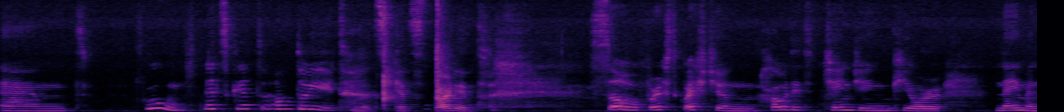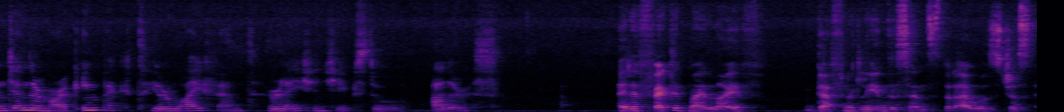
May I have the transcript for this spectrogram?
And ooh, let's get onto it. Let's get started. So, first question How did changing your name and gender mark impact your life and relationships to others? it affected my life definitely in the sense that I was just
